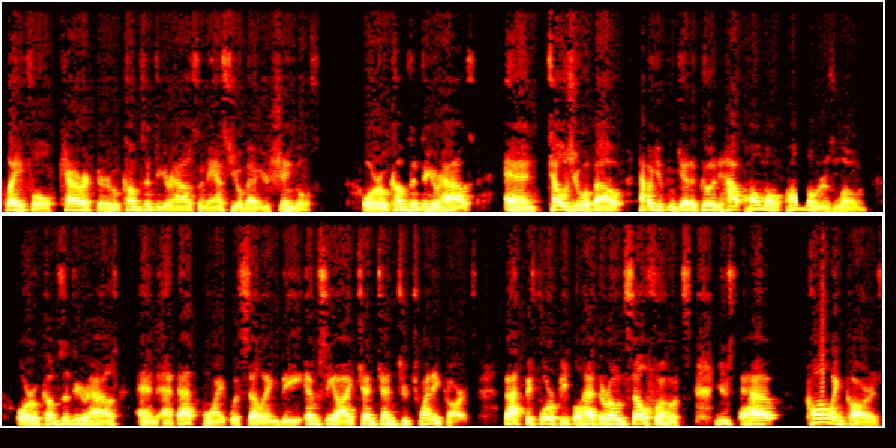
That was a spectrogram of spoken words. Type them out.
playful character who comes into your house and asks you about your shingles, or who comes into your house and tells you about how you can get a good home homeowner's loan, or who comes into your house and at that point was selling the MCI 1010 220 cards back before people had their own cell phones, used to have calling cards.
